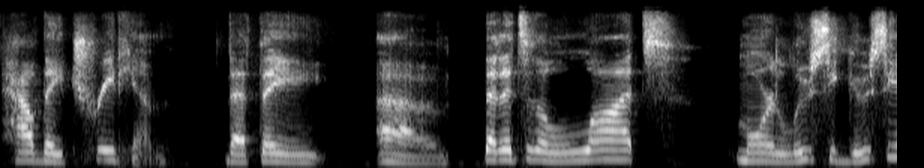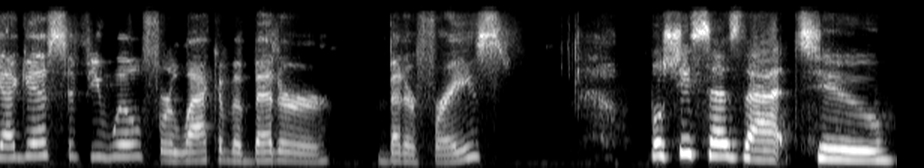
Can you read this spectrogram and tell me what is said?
how they treat him that they uh, that it's a lot more loosey goosey, I guess, if you will, for lack of a better better phrase. well she says that to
